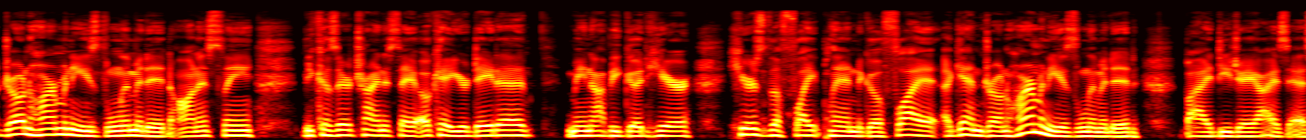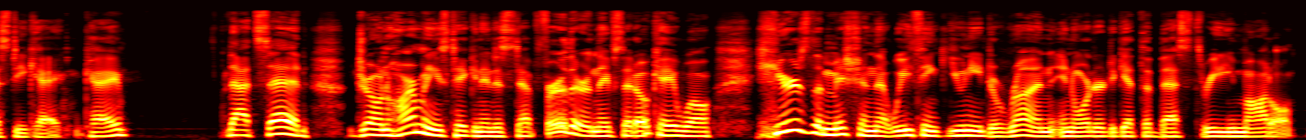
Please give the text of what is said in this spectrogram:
Drone Harmony is limited, honestly, because they're trying to say, okay, your data may not be good here. Here's the flight plan to go fly it. Again, Drone Harmony is limited by DJI's SDK. Okay. That said, Drone harmony Harmony's taken it a step further and they've said, okay, well, here's the mission that we think you need to run in order to get the best 3D model.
